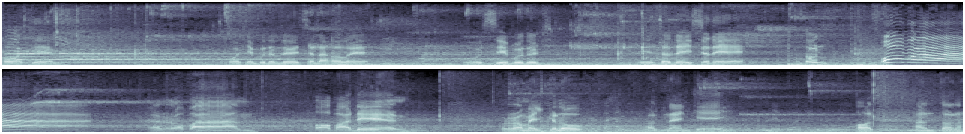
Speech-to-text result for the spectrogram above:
потім. Потім будемо дивитися на голи. Усі будуть. І туди і сюди. Антон. Оба! Робан. Обадин. Промелькнув. Одненький. От Антона.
